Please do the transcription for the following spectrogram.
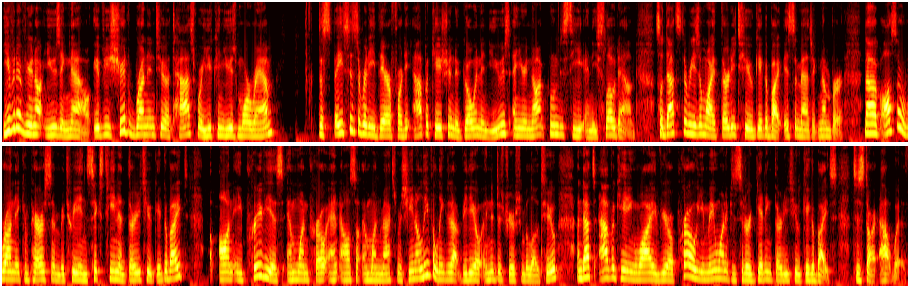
even if you're not using now, if you should run into a task where you can use more RAM, the space is already there for the application to go in and use and you're not going to see any slowdown. So that's the reason why 32 gigabyte is the magic number. Now I've also run a comparison between 16 and 32 gigabytes on a previous M1 Pro and also M1 Max machine. I'll leave a link to that video in the description below too. And that's advocating why if you're a pro, you may want to consider getting 32 gigabytes to start out with.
